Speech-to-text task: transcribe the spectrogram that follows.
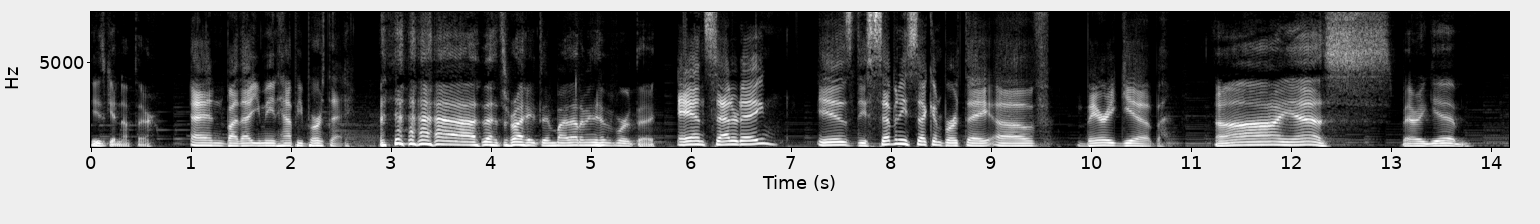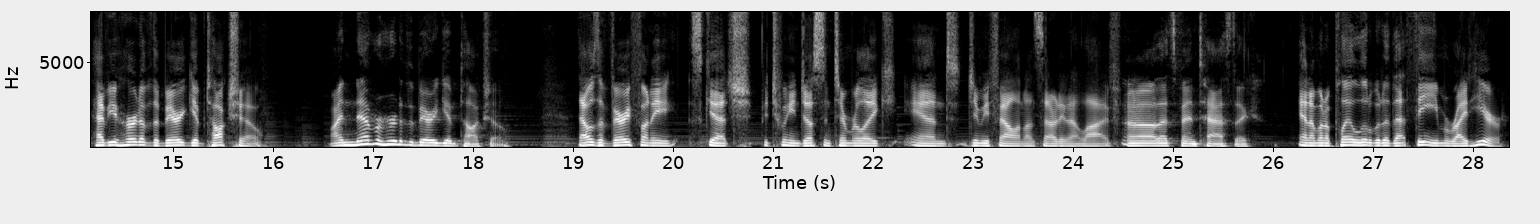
He's getting up there. And by that, you mean happy birthday. That's right. And by that, I mean happy birthday. And Saturday is the 72nd birthday of Barry Gibb. Ah, yes. Barry Gibb. Have you heard of the Barry Gibb Talk Show? I never heard of the Barry Gibb talk show. That was a very funny sketch between Justin Timberlake and Jimmy Fallon on Saturday Night Live. Uh, that's fantastic. And I'm going to play a little bit of that theme right here.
